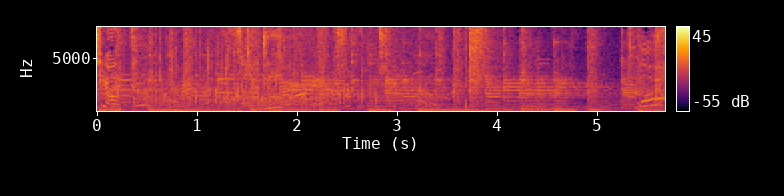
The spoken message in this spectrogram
shot! Steady. Oh.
